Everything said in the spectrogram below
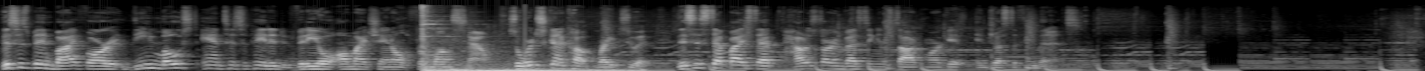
This has been by far the most anticipated video on my channel for months now, so we're just gonna cut right to it. This is step by step how to start investing in the stock market in just a few minutes.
